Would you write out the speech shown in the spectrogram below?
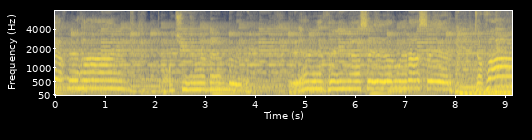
left behind? Don't you remember anything I said when I said, Divine?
